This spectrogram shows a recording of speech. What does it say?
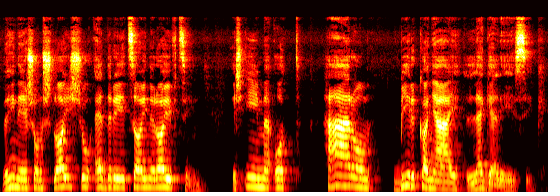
vehinésom slajsó edrécain rajvcim, és íme ott három birkanyáj legelészik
